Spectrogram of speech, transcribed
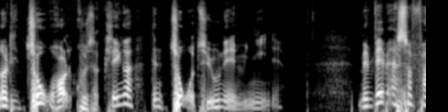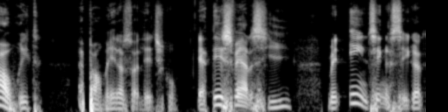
når de to hold krydser klinger den 22. 9. Men hvem er så favorit af Palmeiras og Atletico? Ja, det er svært at sige, men en ting er sikkert,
